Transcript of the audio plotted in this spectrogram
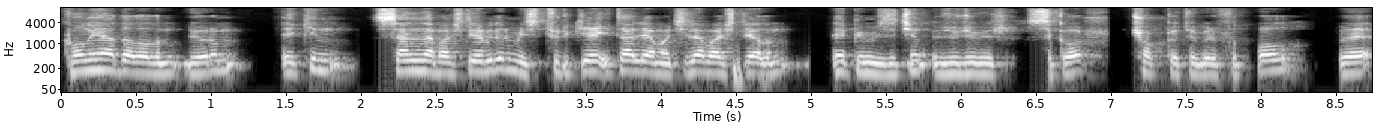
konuya dalalım diyorum. Ekin senle başlayabilir miyiz? Türkiye-İtalya maçıyla başlayalım. Hepimiz için üzücü bir skor. Çok kötü bir futbol ve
